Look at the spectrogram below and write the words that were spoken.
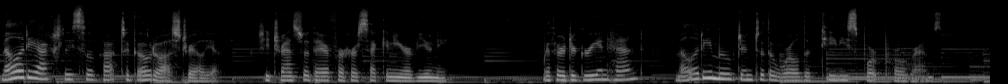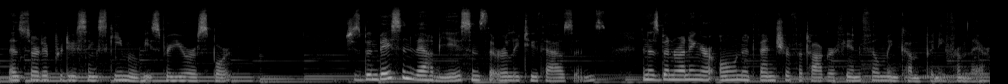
Melody actually still got to go to Australia. She transferred there for her second year of uni. With her degree in hand, Melody moved into the world of TV sport programs, then started producing ski movies for Eurosport. She's been based in Verbier since the early 2000s and has been running her own adventure photography and filming company from there.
